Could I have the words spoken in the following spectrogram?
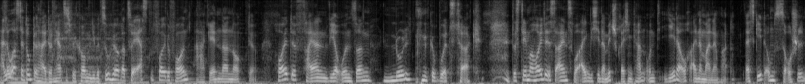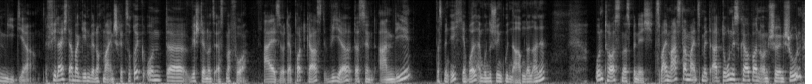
Hallo aus der Dunkelheit und herzlich willkommen, liebe Zuhörer, zur ersten Folge von Agenda Nocte. Heute feiern wir unseren nullten Geburtstag. Das Thema heute ist eins, wo eigentlich jeder mitsprechen kann und jeder auch eine Meinung hat. Es geht um Social Media. Vielleicht aber gehen wir noch mal einen Schritt zurück und äh, wir stellen uns erstmal vor. Also der Podcast, wir, das sind Andi. Das bin ich, jawohl. Einen wunderschönen guten Abend an alle. Und Thorsten, das bin ich. Zwei Masterminds mit Adoniskörpern und schönen Schuhen.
